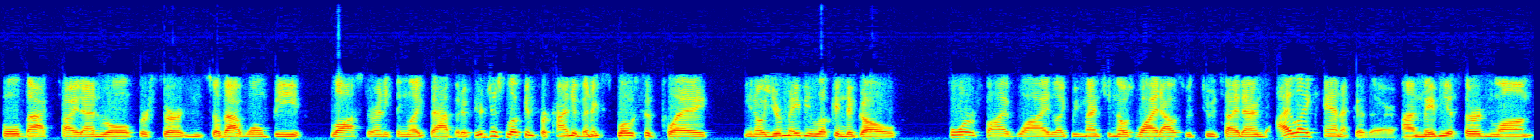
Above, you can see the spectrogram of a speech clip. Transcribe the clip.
fullback tight end role for certain, so that won't be lost or anything like that. But if you're just looking for kind of an explosive play, you know, you're maybe looking to go four or five wide, like we mentioned, those wide outs with two tight ends. I like Hanika there on maybe a third and long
